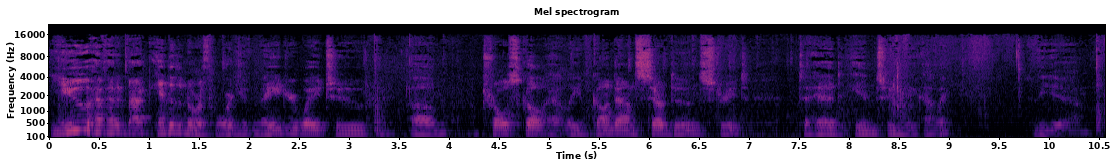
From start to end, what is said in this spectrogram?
you have headed back into the North Ward. You've made your way to um, Troll Skull Alley. You've gone down Serdun Street to head into the alley, the um,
